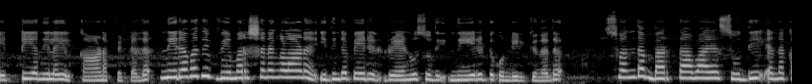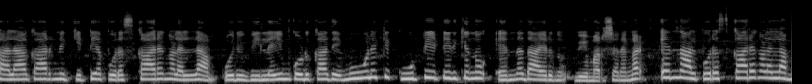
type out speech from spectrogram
കെട്ടിയ നിലയിൽ കാണപ്പെട്ടത്. നിരവധി വിമർശനങ്ങളാണ് ഇതിന്റെ പേരിൽ രേണു സുധി നേരിട്ട് കൊണ്ടിരിക്കുന്നത് സ്വന്തം ഭർത്താവായ സുധി എന്ന കലാകാരന് കിട്ടിയ പുരസ്കാരങ്ങളെല്ലാം ഒരു വിലയും കൊടുക്കാതെ മൂലയ്ക്ക് കൂട്ടിയിട്ടിരിക്കുന്നു എന്നതായിരുന്നു വിമർശനങ്ങൾ. എന്നാൽ പുരസ്കാരങ്ങളെല്ലാം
